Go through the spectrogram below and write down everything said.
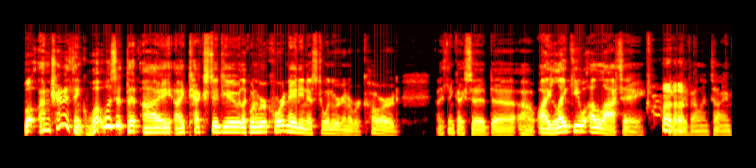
Well, I'm trying to think. What was it that I I texted you like when we were coordinating as to when we were going to record? I think I said, uh, oh, I like you a latte, Valentine.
